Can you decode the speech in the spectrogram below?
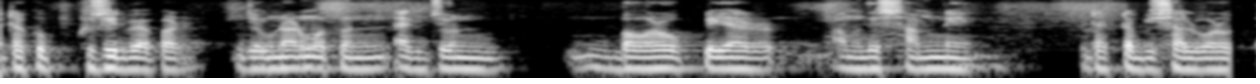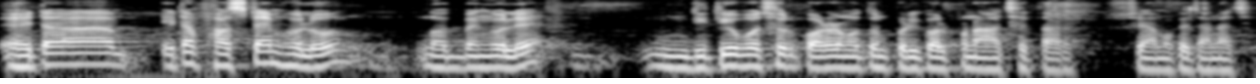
এটা খুব খুশির ব্যাপার যে ওনার মতন একজন বড় প্লেয়ার আমাদের সামনে এটা একটা বিশাল বড় এটা এটা ফার্স্ট টাইম হলো নর্থ বেঙ্গলে দ্বিতীয় বছর করার মতন পরিকল্পনা আছে তার, সে আমাকে জানাচ্ছে।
